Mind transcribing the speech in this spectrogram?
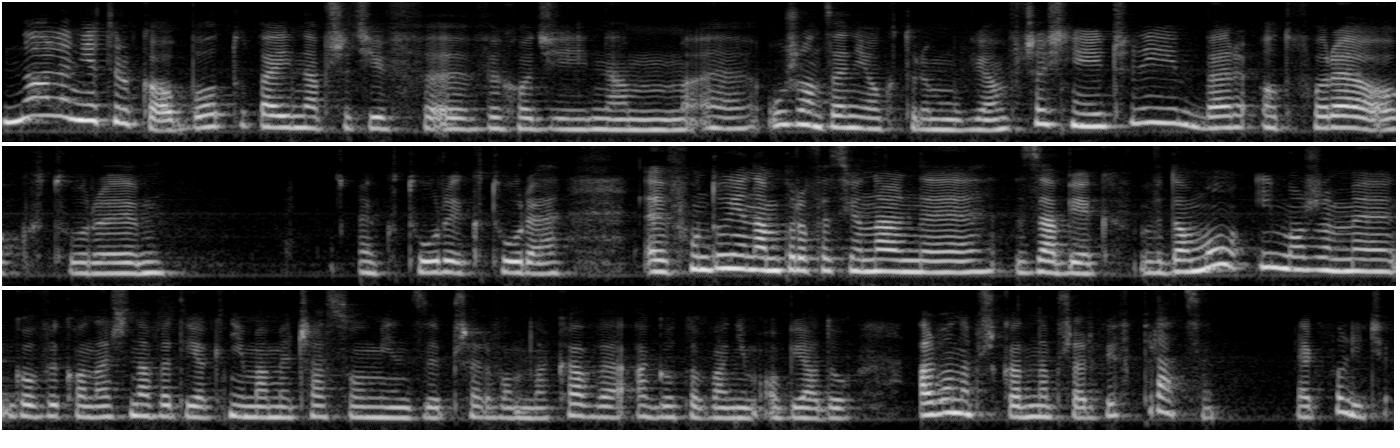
No ale nie tylko, bo tutaj naprzeciw e, wychodzi nam e, urządzenie, o którym mówiłam wcześniej, czyli Ber od Foreo, który, e, który, które funduje nam profesjonalny zabieg w domu i możemy go wykonać nawet jak nie mamy czasu między przerwą na kawę a gotowaniem obiadu, albo na przykład na przerwie w pracy, jak wolicie.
